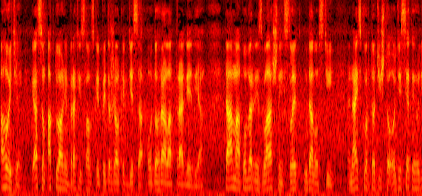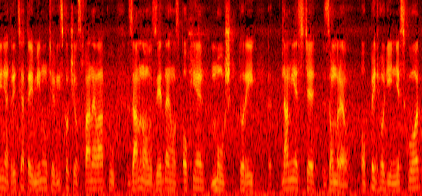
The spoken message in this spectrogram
Ahojte, ja som aktuálne v Bratislavskej Petržalke, kde sa odohrala tragédia. Tá má pomerne zvláštny sled udalostí. Najskôr totižto o 10. hodine 30. minúte vyskočil z paneláku za mnou z jedného z okien muž, ktorý na mieste zomrel. O 5 hodín neskôr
